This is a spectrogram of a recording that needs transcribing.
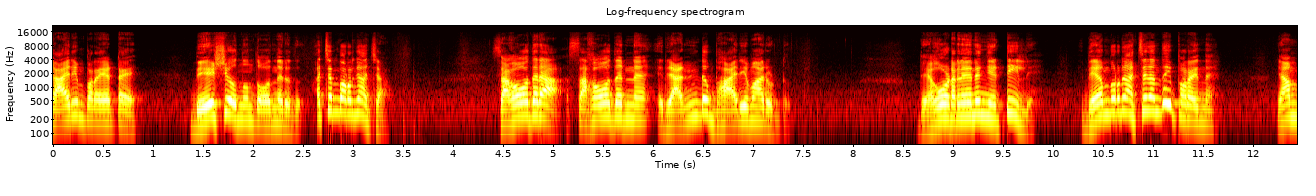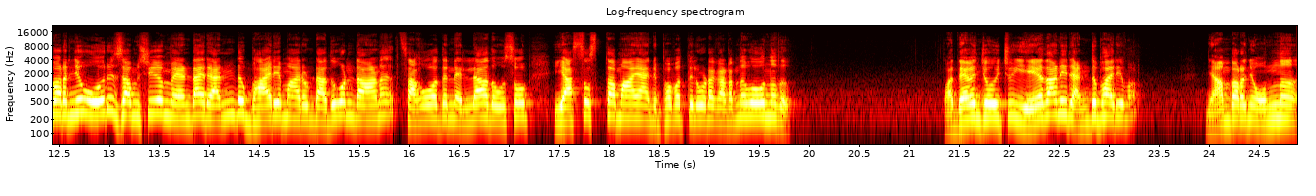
കാര്യം പറയട്ടെ? ദേഷ്യമൊന്നും തോന്നരുത്. അച്ഛൻ പറഞ്ഞു അച്ഛാ? സഹോദര സഹോദരന് രണ്ട് ഭാര്യമാരുണ്ട്. ഇദ്ദേഹം ഉടനെ ഞെട്ടിയില്ലേ? ഇദ്ദേഹം പറഞ്ഞു അച്ഛൻ എന്താ ഈ പറയുന്നത് ഞാൻ പറഞ്ഞു ഒരു സംശയവും വേണ്ട രണ്ട് ഭാര്യമാരുണ്ട്. അതുകൊണ്ടാണ് സഹോദരൻ എല്ലാ ദിവസവും ഈ അസ്വസ്ഥമായ അനുഭവത്തിലൂടെ കടന്നു പോകുന്നത്. അപ്പം അദ്ദേഹം ചോദിച്ചു ഏതാണ് ഈ രണ്ട് ഭാര്യമാർ? ഞാൻ പറഞ്ഞു ഒന്ന്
